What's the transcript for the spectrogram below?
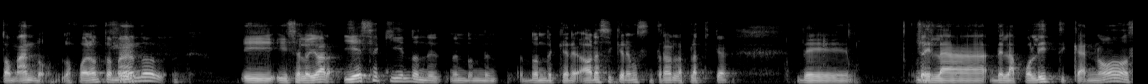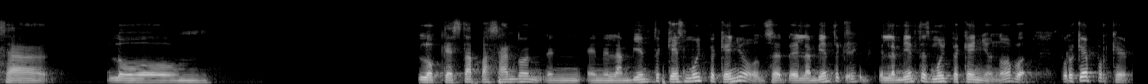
tomando, lo fueron tomando y, se lo llevaron. Y es aquí en donde, en donde, donde ahora sí queremos entrar a la plática de, de, la, de la política, ¿no? O sea, lo, lo que está pasando en, en, el ambiente, que es muy pequeño, o sea, el ambiente, el ambiente es muy pequeño, ¿no? ¿Por qué? Porque,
